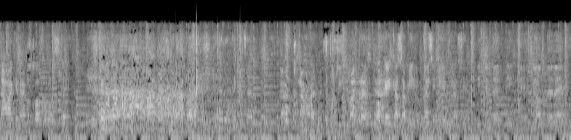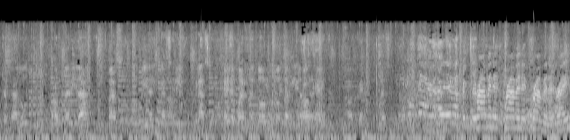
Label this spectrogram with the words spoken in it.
Now I can have a buffalo steak. no, Muchísimas gracias. Ok, Casimiro, Casimiro, gracias. Y que, te- y que Dios te dé mucha salud, prosperidad y paz en tu vida y en tu familia. Gracias. Ok, de parte de todos nosotros aquí Ok, ciudad. ok. Prominent, prominent, prominent, right?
